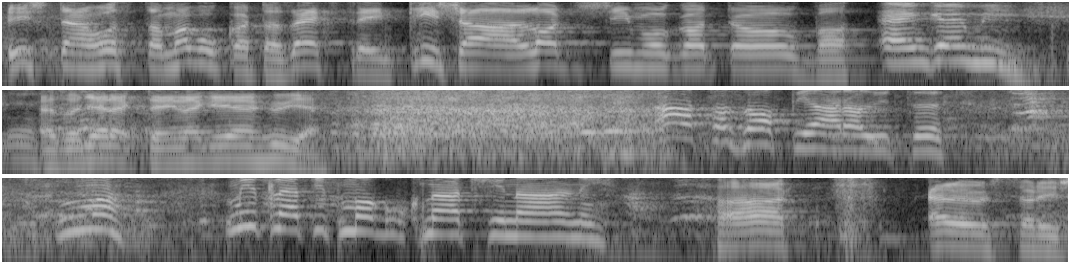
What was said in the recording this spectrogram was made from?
Isten hozta magukat az extrém kisállat simogatóba. Engem is. Ez a gyerek tényleg ilyen hülye? Hát az apjára ütött. Na, mit lehet itt maguknál csinálni? Hát, először is.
